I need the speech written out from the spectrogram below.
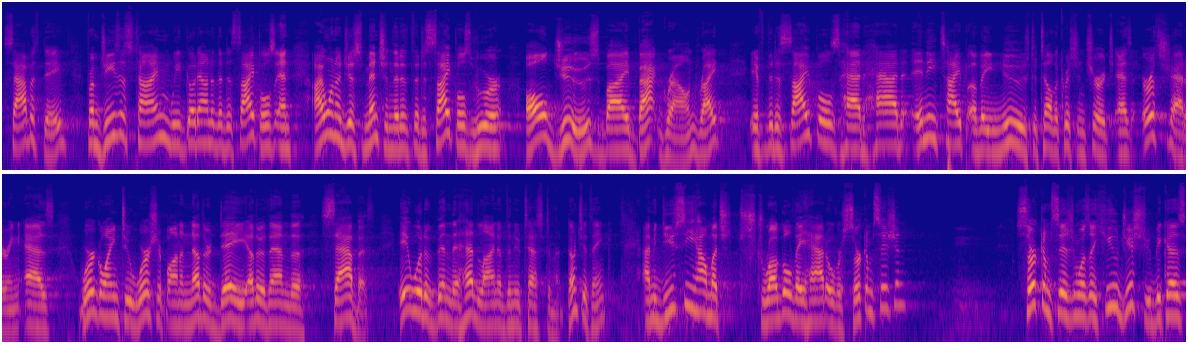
Sabbath day. From Jesus' time, we go down to the disciples, and I want to just mention that if the disciples, who are all Jews by background, right, if the disciples had had any type of a news to tell the Christian church as earth shattering as we're going to worship on another day other than the Sabbath, it would have been the headline of the New Testament, don't you think? I mean, do you see how much struggle they had over circumcision? Circumcision was a huge issue because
